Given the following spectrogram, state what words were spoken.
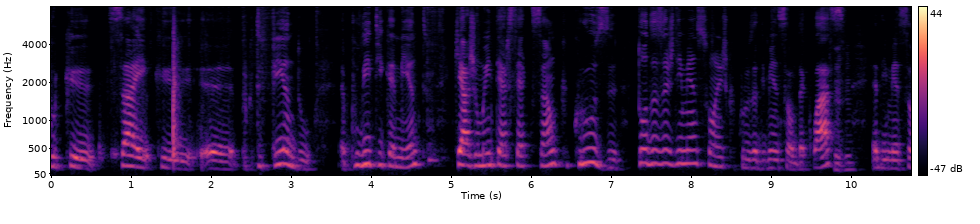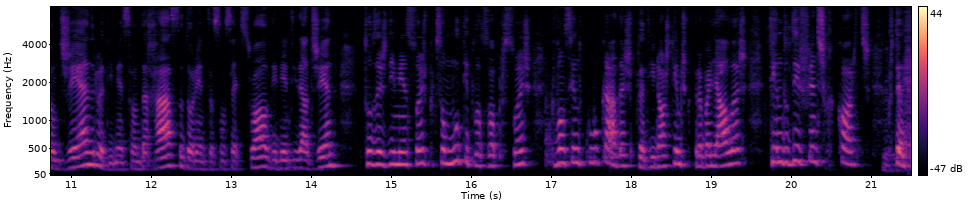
Porque sei que... eh, porque defendo eh, politicamente que haja uma intersecção que cruze todas as dimensões, que cruze a dimensão da classe, Uhum. a dimensão de género, a dimensão da raça, da orientação sexual, de identidade de género, todas as dimensões, porque são múltiplas opressões que vão sendo colocadas. Portanto, e nós temos que trabalhá-las tendo diferentes recortes. Portanto,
